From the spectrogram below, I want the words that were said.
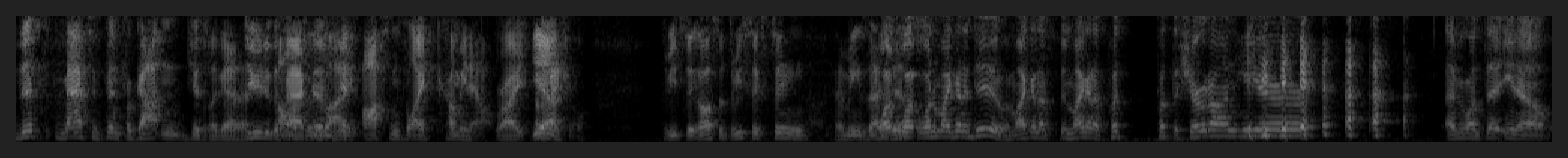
this match has been forgotten just Look at it. due to the Austin's fact that like- it's Austin's like coming out, right? Yeah. Official. Three six, also three sixteen. That means that What, just. what what am I gonna do? Am I gonna am I gonna put put the shirt on here? Everyone that you know.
